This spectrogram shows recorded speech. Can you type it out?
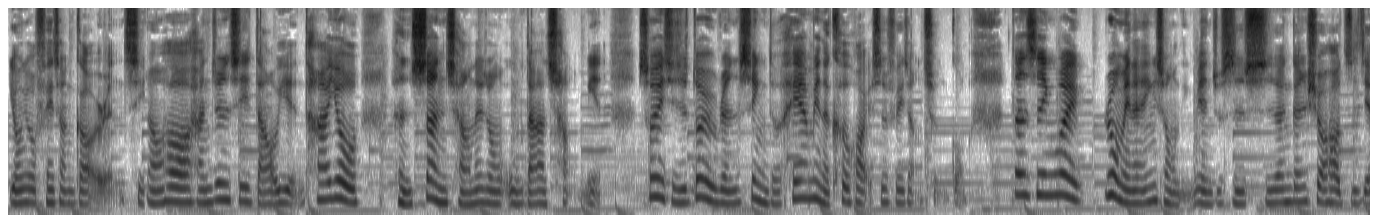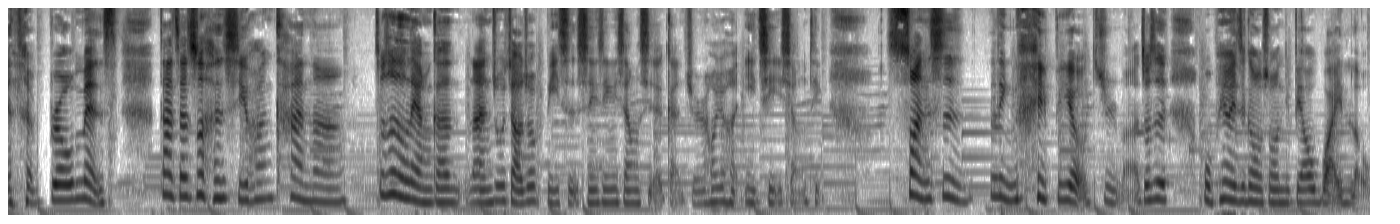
拥有非常高的人气，然后韩俊熙导演他又很擅长那种武打场面，所以其实对于人性的黑暗面的刻画也是非常成功。但是因为《若美男英雄》里面就是石恩跟秀浩之间的 bromance，大家就很喜欢看呐、啊，就是两个男主角就彼此惺惺相惜的感觉，然后又很义气相挺。算是另类 BL 剧嘛，就是我朋友一直跟我说，你不要歪楼，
